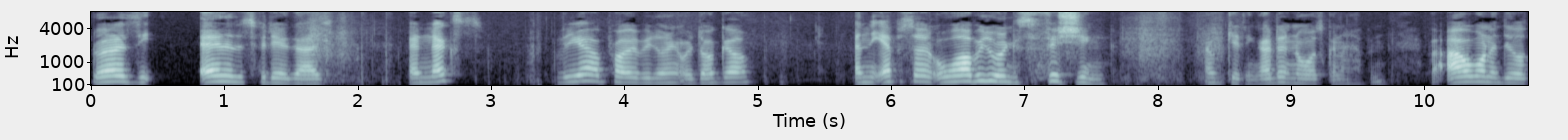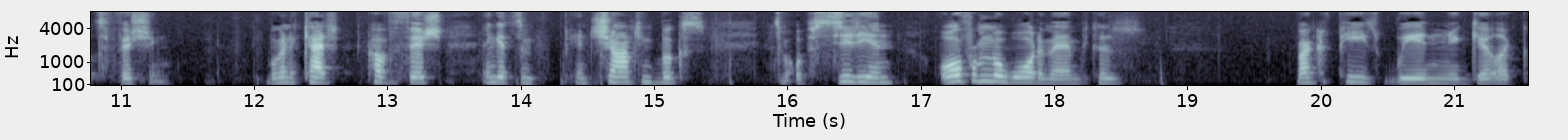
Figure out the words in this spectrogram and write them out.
That is the end of this video, guys. And next video, I'll probably be doing it with Dog Girl. And the episode, all I'll be doing is fishing. I'm kidding. I don't know what's going to happen. But I want to do lots of fishing. We're going to catch puffer fish and get some enchanting books, some obsidian, all from the water, man, because Minecraft P is weird and you get, like,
